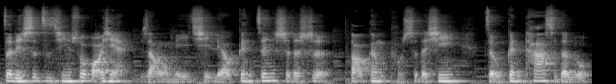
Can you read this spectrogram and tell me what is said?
这里是智勤说保险，让我们一起聊更真实的事，道更朴实的心，走更踏实的路。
